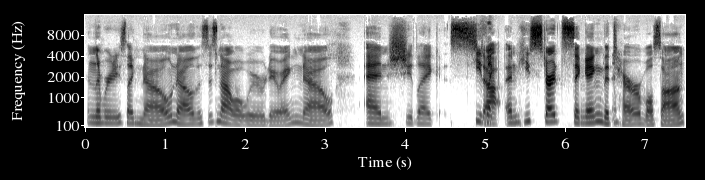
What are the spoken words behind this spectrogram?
and liberty's like no no this is not what we were doing no. And she like stop like- and he starts singing the uh-huh. terrible song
